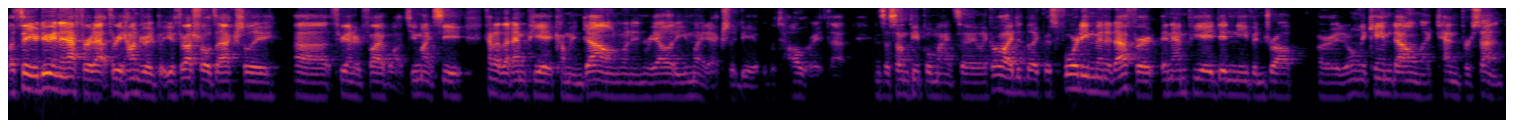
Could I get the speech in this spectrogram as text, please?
Let's say you're doing an effort at 300, but your threshold is actually uh, 305 watts. You might see kind of that MPA coming down when in reality you might actually be able to tolerate that. And so some people might say like, oh, I did like this 40 minute effort and MPA didn't even drop or it only came down like 10%.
